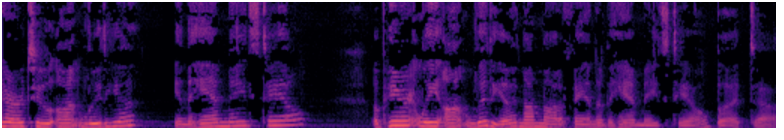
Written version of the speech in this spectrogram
her to Aunt Lydia in The Handmaid's Tale. Apparently, Aunt Lydia, and I'm not a fan of The Handmaid's Tale, but uh,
